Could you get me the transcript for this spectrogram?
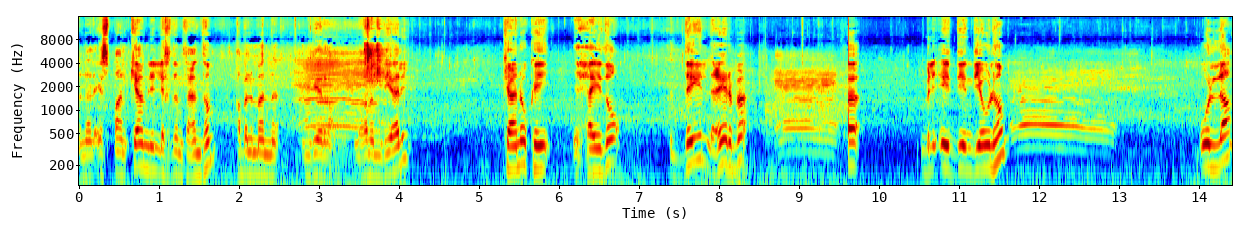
أنا الإسبان كاملين اللي خدمت عندهم قبل ما ندير الغنم ديالي كانوا كيحيدوا الديل ب بالإيدين ديالهم ولا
